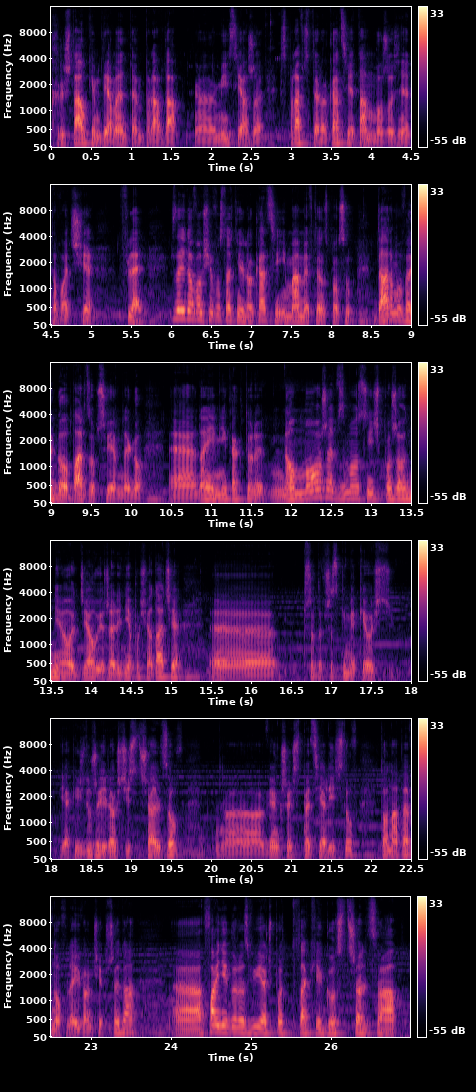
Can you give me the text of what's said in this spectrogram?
kryształkiem, diamentem, prawda? E, misja, że sprawdź te lokacje, tam może znajdować się Flay. Znajdował się w ostatniej lokacji i mamy w ten sposób darmowego, bardzo przyjemnego e, najemnika, który no może wzmocnić porządnie oddział, jeżeli nie posiadacie e, przede wszystkim jakiegoś, jakiejś dużej ilości strzelców, e, większość specjalistów, to na pewno Flay Wam się przyda. E, fajnie go rozwijać pod takiego strzelca e,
